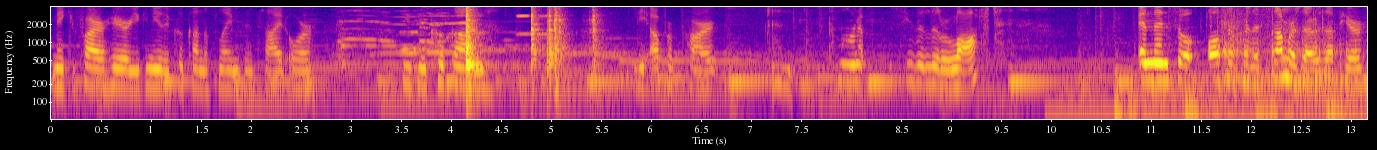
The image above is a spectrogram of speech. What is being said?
Make your fire here. You can either cook on the flames inside or you can cook on the upper part. And come on up, see the little loft. And then so also for the summers I was up here,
